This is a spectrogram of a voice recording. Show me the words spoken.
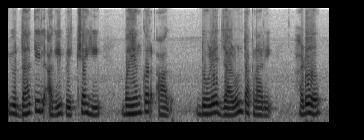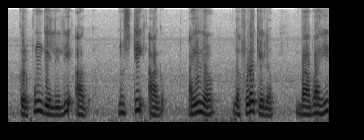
युद्धातील आगीपेक्षाही भयंकर आग. डोळे जाळून टाकणारी हाडं करपून गेलेली आग. नुसती आग. आईनं लफडं केलं. बाबाही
